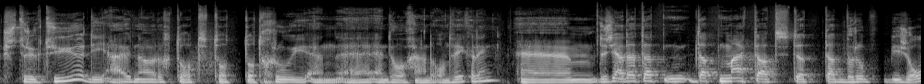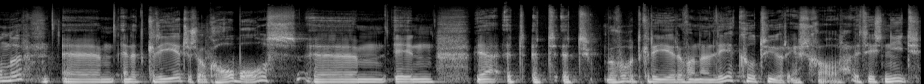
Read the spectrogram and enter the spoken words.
structuur die uitnodigt tot, tot, tot groei en, uh, en doorgaande ontwikkeling. Um, dus ja, dat, dat, dat maakt dat, dat, dat beroep bijzonder. Um, en het creëert dus ook hobbels um, in ja, het, het, het bijvoorbeeld creëren van een leercultuur in school. Het is niet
